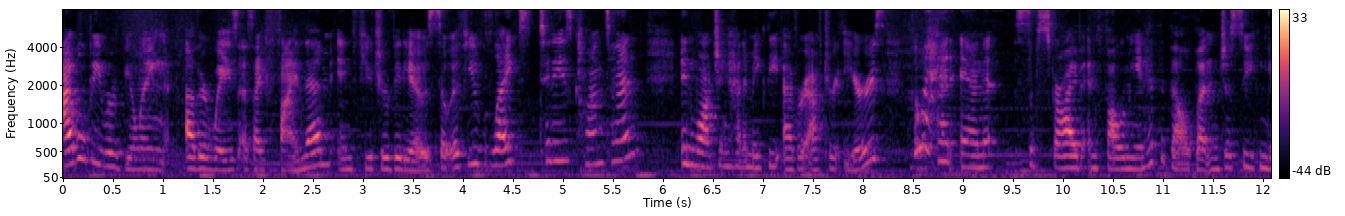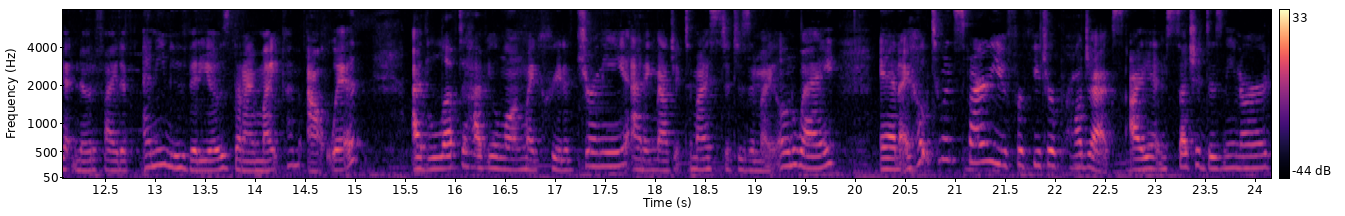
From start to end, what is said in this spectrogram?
I will be revealing other ways as I find them in future videos. So if you've liked today's content in watching how to make the Ever After ears, go ahead and subscribe and follow me and hit the bell button just so you can get notified of any new videos that I might come out with. I'd love to have you along my creative journey, adding magic to my stitches in my own way, and I hope to inspire you for future projects. I am such a Disney nerd,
